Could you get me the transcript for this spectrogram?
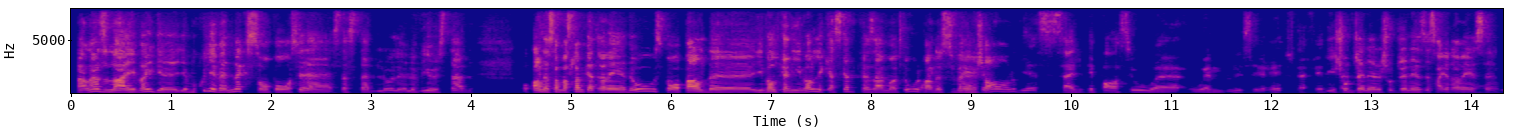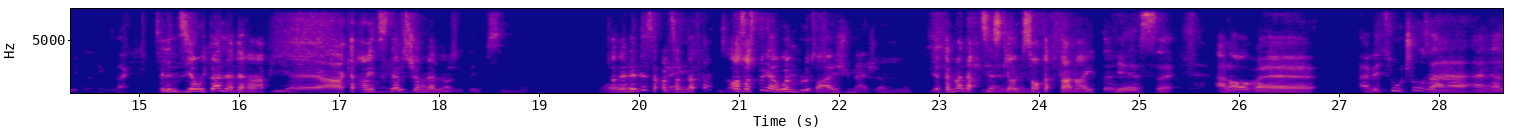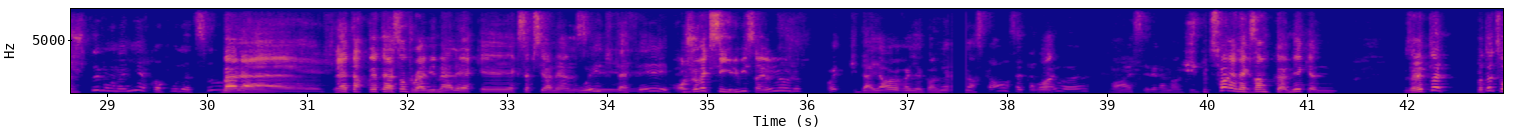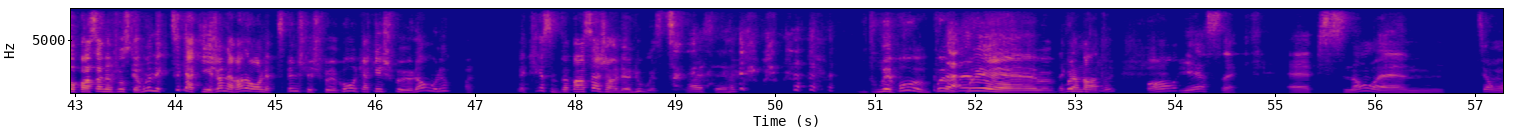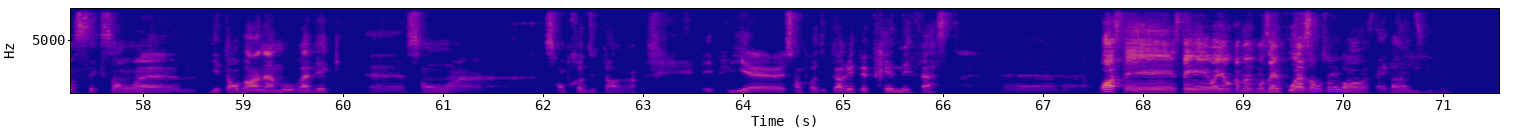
Parlant du live il y a- il y a beaucoup d'événements qui se sont passés à ce stade-là, le, le vieux stade. On parle de SummerSlam 92, puis on parle de Evil Cannibal, les cascades qu'il faisait à moto, Ouais, à 20 fait. chars. là. Yes, ça a été passé au, euh, au c'est vrai, tout à fait. Les tout shows à de. Gen- show de Genesis en 87. Oui, exact. Céline Dion et toi, elle l'avait rempli euh, en 99, si je ne m'abuse. J'en ai aidé, ça s'appelle le ben, Stade de France? Ah, ça se peut qu'il y a Wembley. Ouais, j'imagine. Il y a tellement d'artistes qui, qui sont fait connaître. euh, Yes. Alors, euh, avais-tu autre chose à, à rajouter, mon ami, à propos de ça? Ben, l'interprétation de Rami Malek est exceptionnelle. Oui, tout à fait. On jurait que c'est lui, sérieux. Là. Oui, puis d'ailleurs, il a gagné un Oscar cette année-là. hein. Ouais, c'est vraiment Je cool. peux te faire un exemple comique? Vous allez peut-être. Peut-être tu vas penser à la même chose que moi, mais tu sais, quand il est jeune, avant d'avoir le petit pinch, les cheveux courts, quand il a les cheveux longs, là. Ouais. Ben, Chris, il me fait penser à Jean Leloup. Ouais, c'est vrai. Vous trouvez pas? Vous pouvez, vous pouvez, euh, vous pouvez commenté. Ouais. Yes. Euh, puis sinon, euh, on sait que son, euh, est tombé en amour avec euh, son, euh, son producteur. Et puis, euh, son producteur était très néfaste. Ouais, c'était voyons, comment on dit, un poison, c'était bon, c'était un bandit. Là.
